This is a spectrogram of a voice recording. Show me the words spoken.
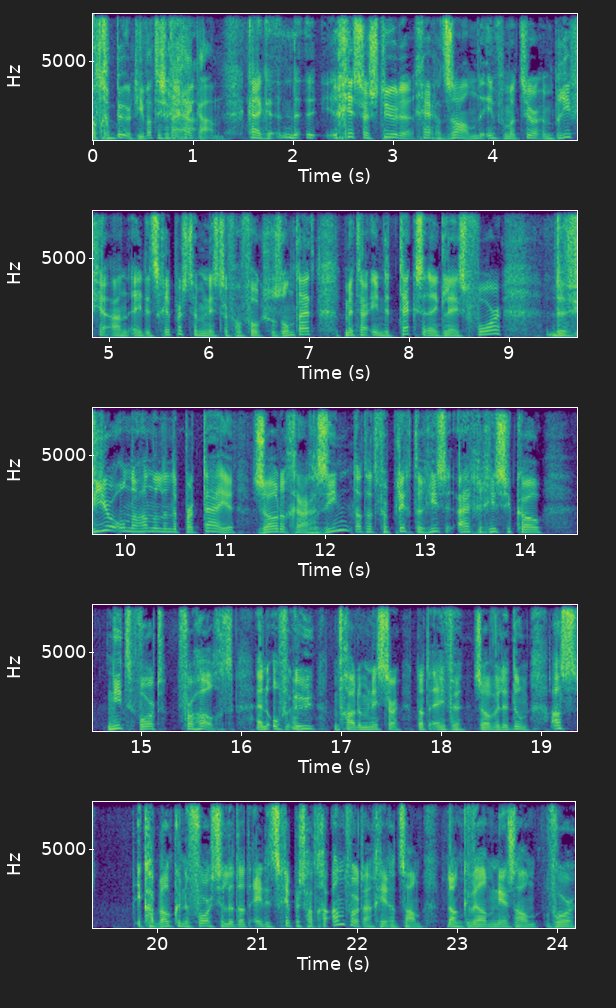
Wat gebeurt hier? Wat is er Nou ja, gek aan? Kijk, de- gisteren stuurde Gerrit Zalm, de informateur, een briefje aan Edith Schippers, de minister van Volksgezondheid. Met daarin de tekst, en ik lees voor. De vier onderhandelende partijen zouden graag zien dat het verplichte ris- eigen risico niet wordt verhoogd. En of u, mevrouw de minister, dat even zou willen doen. Als ik had me ook kunnen voorstellen dat Edith Schippers had geantwoord aan Gerrit Zalm. Dank u wel, meneer Zalm, voor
